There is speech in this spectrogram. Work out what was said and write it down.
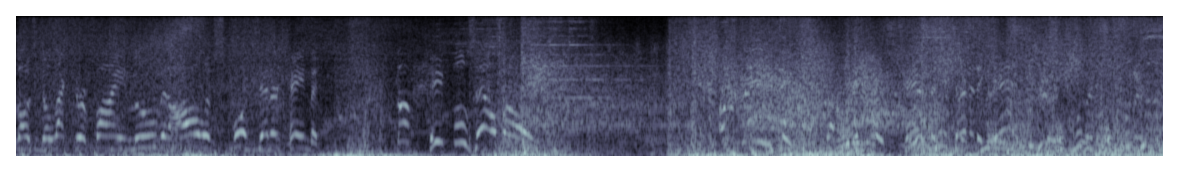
most electrifying move in all of sports entertainment. The People's Elbow! Amazing! The People's Champ has done it again!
